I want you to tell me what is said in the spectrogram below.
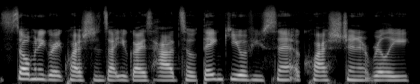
so many great questions that you guys had. So thank you if you sent a question. It really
